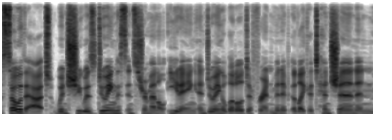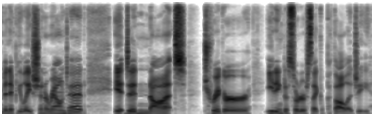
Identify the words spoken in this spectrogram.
so that when she was doing this instrumental eating and doing a little different manip- like attention and manipulation around it it did not trigger eating disorder psychopathology.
